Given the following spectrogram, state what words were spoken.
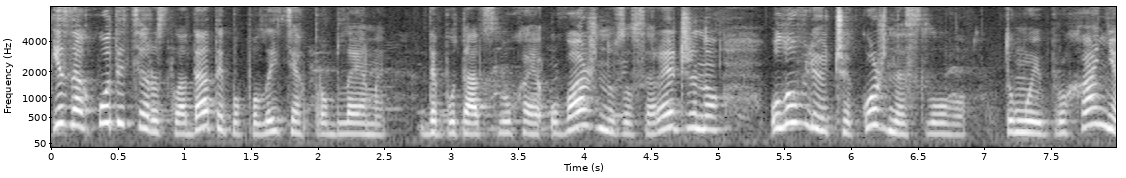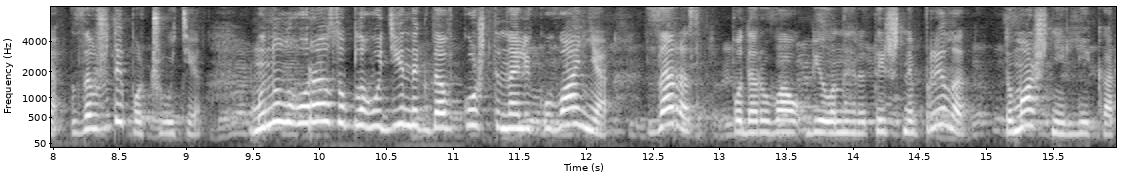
і заходиться розкладати по полицях проблеми. Депутат слухає уважно, зосереджено, уловлюючи кожне слово. Тому і прохання завжди почуті. Минулого разу благодійник дав кошти на лікування. Зараз подарував біоенергетичний прилад домашній лікар,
